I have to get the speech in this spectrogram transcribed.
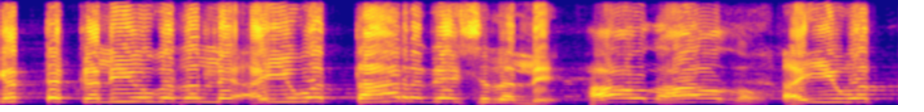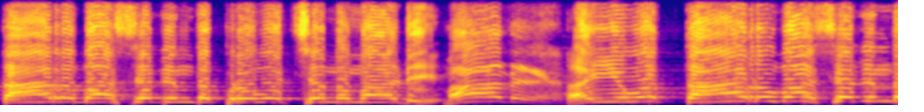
ಕೆಟ್ಟ ಕಲಿಯುಗದಲ್ಲಿ ಐವತ್ತಾರು ದೇಶದಲ್ಲಿ ಹೌದು ಹೌದು. ಐವತ್ತಾರು ಭಾಷೆದಿಂದ ಪ್ರವಚನ ಮಾಡಿ ಮಾಡಿ. ಐವತ್ತಾರು ಭಾಷೆದಿಂದ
